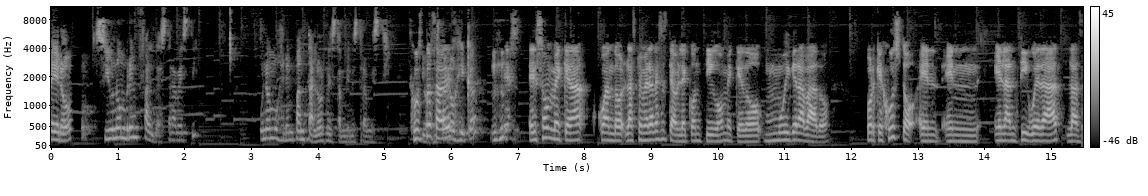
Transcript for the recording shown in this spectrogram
pero si un hombre en falda es travesti, una mujer en pantalones también es travesti. Justo, ¿sabes? Lógica. eso me queda, cuando las primeras veces que hablé contigo, me quedó muy grabado, porque justo en, en, en la antigüedad las,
